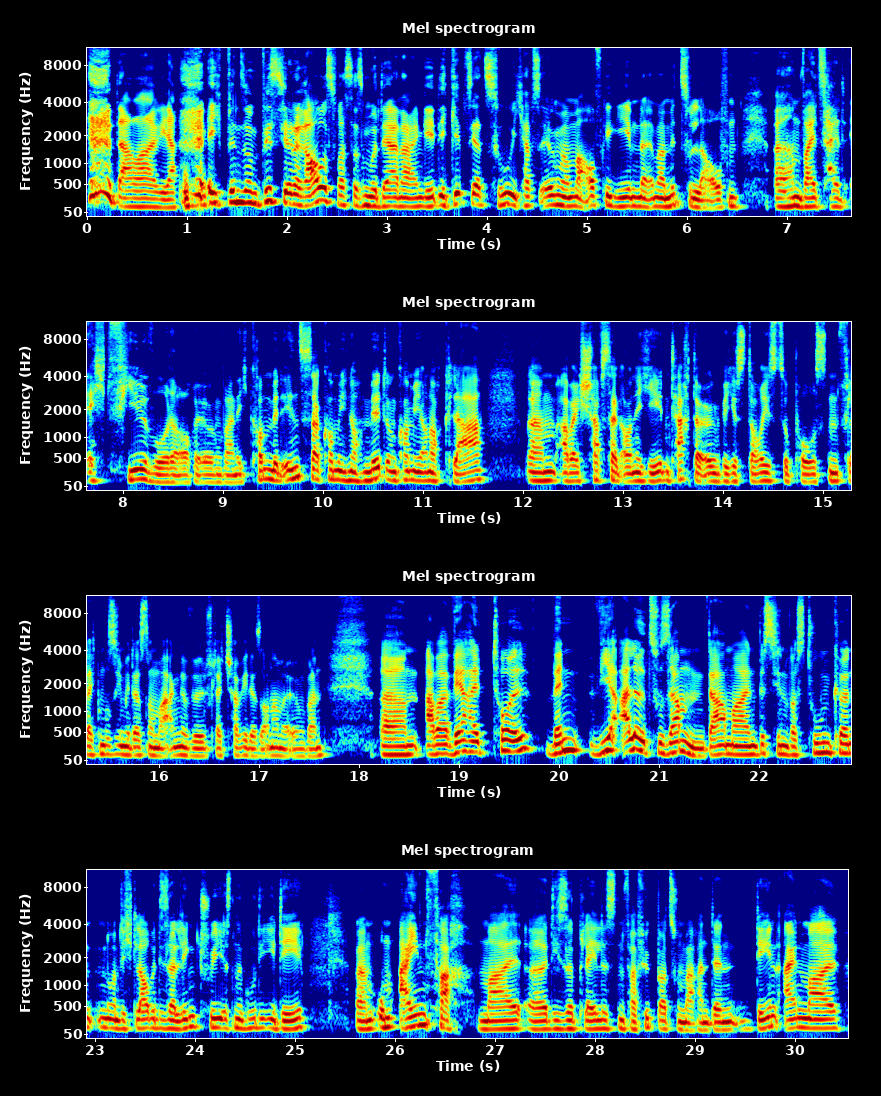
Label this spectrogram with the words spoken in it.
da war er wieder. Ich bin so ein bisschen raus, was das Moderne angeht. Ich gebe es ja zu, ich habe es irgendwann mal aufgegeben, da immer mitzulaufen, ähm, weil es halt echt viel wurde auch irgendwann. Ich komme mit Insta, komme ich noch mit und komme ich auch noch klar. Ähm, aber ich schaffe es halt auch nicht jeden Tag, da irgendwelche Stories zu posten. Vielleicht muss ich mir das nochmal angewöhnen, vielleicht schaffe ich das auch nochmal irgendwann. Ähm, aber wäre halt toll, wenn wir alle zusammen da mal ein bisschen was tun könnten. Und ich glaube, dieser Linktree ist eine gute Idee, ähm, um einfach mal äh, diese Playlisten verfügbar zu machen. Denn den einmal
